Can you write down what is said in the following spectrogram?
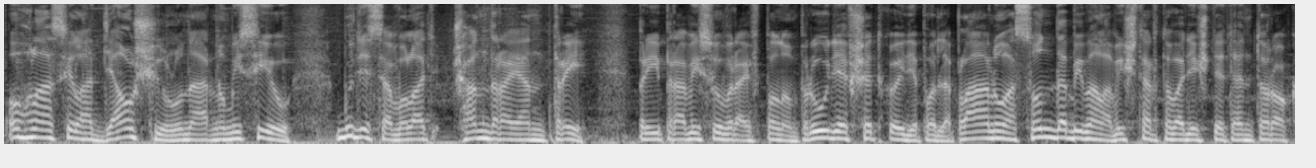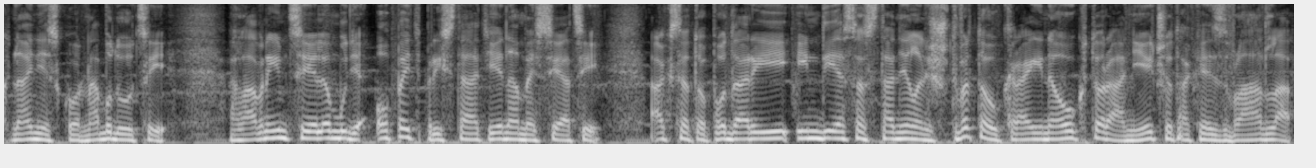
ohlásila ďalšiu lunárnu misiu. Bude sa volať Chandrayaan 3. Prípravy sú vraj v plnom prúde, všetko ide podľa plánu a sonda by mala vyštartovať ešte tento rok, najneskôr na budúci. Hlavným cieľom bude opäť pristátie na mesiaci. Ak sa to podarí, India sa stane len štvrtou krajinou, ktorá niečo také zvládla.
